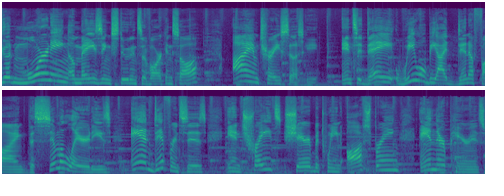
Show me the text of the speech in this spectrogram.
Good morning, amazing students of Arkansas. I am Trey Suskie, and today we will be identifying the similarities and differences in traits shared between offspring and their parents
